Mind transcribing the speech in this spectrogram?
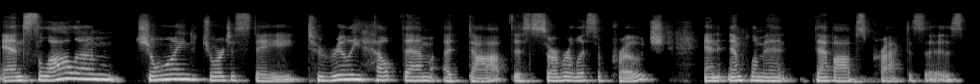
And Slalom joined Georgia State to really help them adopt this serverless approach and implement DevOps practices.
